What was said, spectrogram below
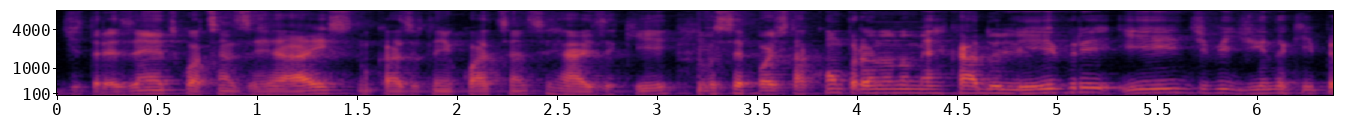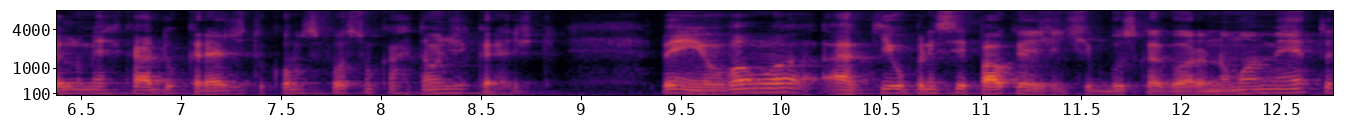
de 300, 400 reais. No caso eu tenho 400 reais aqui. Você pode estar comprando no Mercado Livre e dividindo aqui pelo mercado crédito como se fosse um cartão de crédito. Bem, eu vamos aqui o principal que a gente busca agora no momento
